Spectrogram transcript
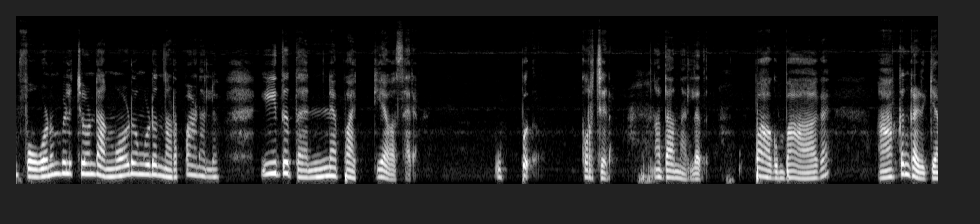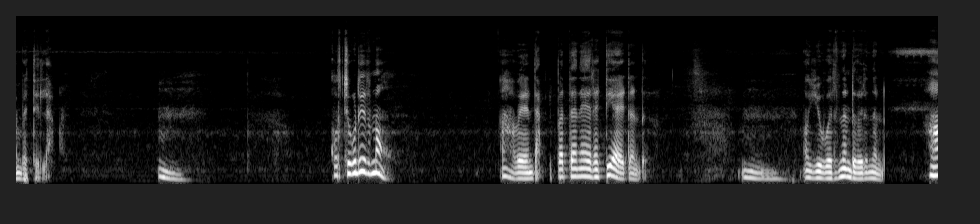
ഫോണും വിളിച്ചുകൊണ്ട് അങ്ങോട്ടും ഇങ്ങോട്ടും നടപ്പാണല്ലോ. ഇത് തന്നെ പറ്റിയ അവസരം. ഉപ്പ് കുറച്ചിടാം. അതാ നല്ലത്. ഉപ്പാകുമ്പോൾ ആകെ ആർക്കും കഴിക്കാൻ പറ്റില്ല. കുറച്ചുകൂടി ഇടണോ ആ വേണ്ട. ഇപ്പം തന്നെ ഇരട്ടിയായിട്ടുണ്ട്. അയ്യോ വരുന്നുണ്ട് വരുന്നുണ്ട്. ആ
